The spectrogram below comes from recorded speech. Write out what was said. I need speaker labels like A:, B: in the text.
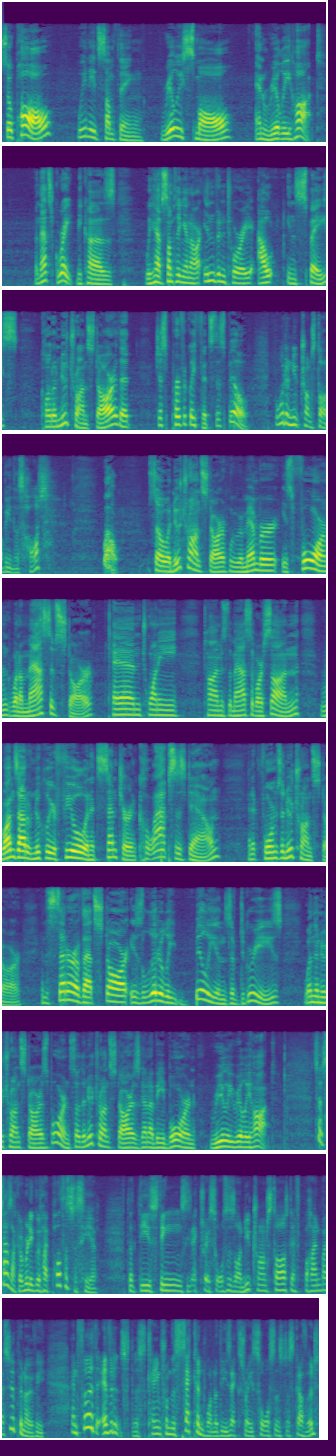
A: So, Paul, we need something really small and really hot. And that's great because we have something in our inventory out in space called a neutron star that just perfectly fits this bill.
B: But would a neutron star be this hot?
A: Well, so a neutron star, we remember, is formed when a massive star, 10, 20 times the mass of our sun, runs out of nuclear fuel in its center and collapses down, and it forms a neutron star. And the center of that star is literally billions of degrees when the neutron star is born. So the neutron star is going to be born really, really hot.
B: So it sounds like a really good hypothesis here that these things, these X-ray sources, are neutron stars left behind by supernovae. And further evidence for this came from the second one of these X-ray sources discovered.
